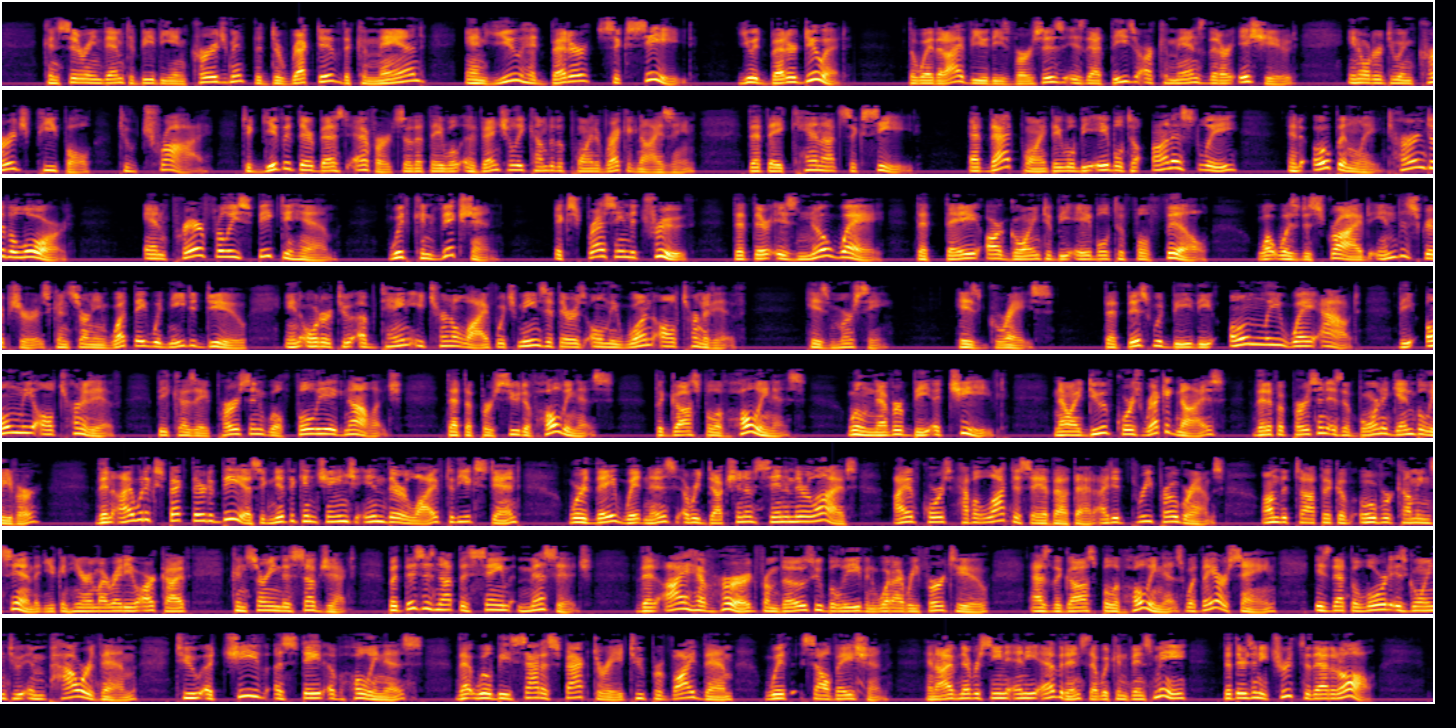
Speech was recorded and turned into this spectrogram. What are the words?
considering them to be the encouragement, the directive, the command, and you had better succeed. You had better do it. The way that I view these verses is that these are commands that are issued in order to encourage people to try, to give it their best effort so that they will eventually come to the point of recognizing that they cannot succeed. At that point, they will be able to honestly and openly turn to the Lord and prayerfully speak to Him with conviction, expressing the truth that there is no way that they are going to be able to fulfill what was described in the scriptures concerning what they would need to do in order to obtain eternal life, which means that there is only one alternative, His mercy, His grace. That this would be the only way out, the only alternative, because a person will fully acknowledge that the pursuit of holiness, the gospel of holiness, will never be achieved now I do of course recognize that if a person is a born again believer, then I would expect there to be a significant change in their life to the extent where they witness a reduction of sin in their lives. I of course have a lot to say about that. I did three programs on the topic of overcoming sin that you can hear in my radio archive concerning this subject. But this is not the same message that I have heard from those who believe in what I refer to as the gospel of holiness, what they are saying is that the Lord is going to empower them to achieve a state of holiness that will be satisfactory to provide them with salvation. And I've never seen any evidence that would convince me that there's any truth to that at all.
